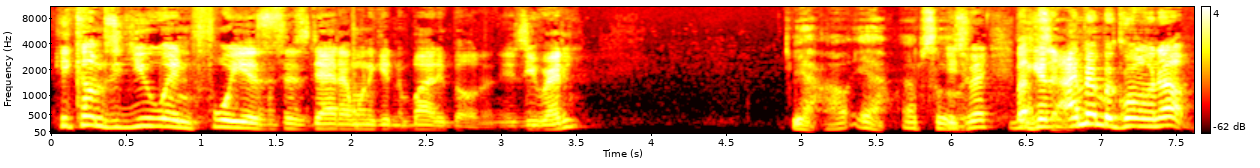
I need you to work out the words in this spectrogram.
He comes to you in four years and says, Dad, I want to get into bodybuilding. Is he ready? Yeah, oh, yeah, absolutely. He's ready? Because I remember growing up,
